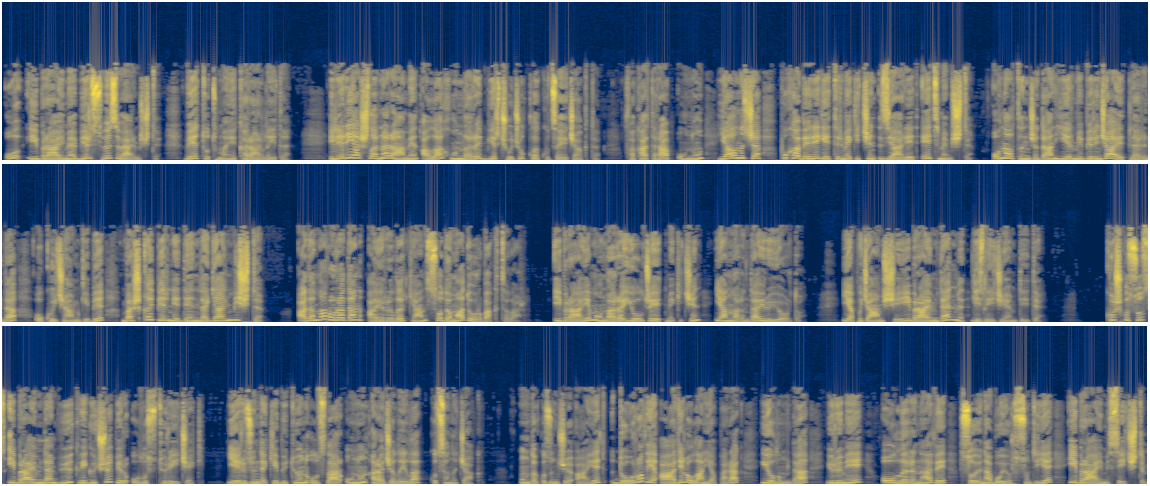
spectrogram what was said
O İbrahim'e bir söz vermişti ve tutmayı kararlıydı. İleri yaşlarına rağmen Allah onları bir çocukla kutsayacaktı. Fakat Rab onu yalnızca bu haberi getirmek için ziyaret etmemişti. 16.dan 21. ayetlerinde okuyacağım gibi başka bir nedenle gelmişti. Adamlar oradan ayrılırken Sodom'a doğru baktılar. İbrahim onları yolcu etmek için yanlarında yürüyordu. Yapacağım şeyi İbrahim'den mi gizleyeceğim dedi. Kuşkusuz İbrahim'den büyük ve güçlü bir ulus türeyecek. Yeryüzündeki bütün uluslar onun aracılığıyla kutsanacak. 19. ayet doğru ve adil olan yaparak yolumda yürümeyi oğullarına ve soyuna buyursun diye İbrahim'i seçtim.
